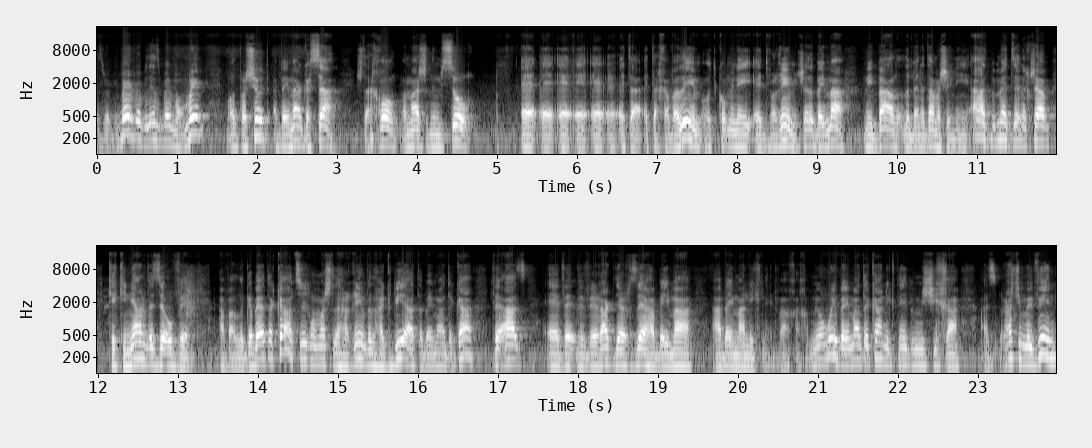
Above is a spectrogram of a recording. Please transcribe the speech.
אז רבי מאיר ורבי אליעזר באים ואומרים, מאוד פשוט, הבהמה הגסה, שאתה יכול ממש למסור אה, את החבלים או את כל מיני דברים של הבהמה מבעל לבן אדם השני, אז באמת זה נחשב כקניין וזה עובר. אבל לגבי הדקה צריך ממש להרים ולהגביה את הבהמה הדקה, ואז, ורק דרך זה הבהמה הבהמה נקנית. והחכמים אומרים, בהמה דקה נקנית במשיכה. אז רש"י מבין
